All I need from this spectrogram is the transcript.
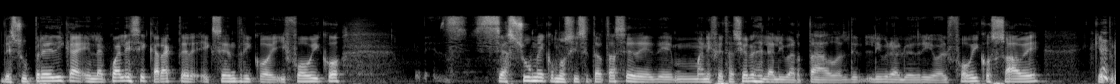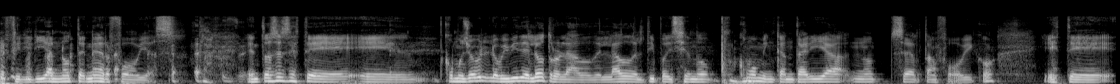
de su prédica en la cual ese carácter excéntrico y fóbico se asume como si se tratase de, manifestaciones de la libertad o del libre albedrío. El fóbico sabe que preferiría no tener fobias. Entonces, este, eh, como yo lo viví del otro lado, del lado del tipo diciendo, ¿cómo me encantaría no ser tan fóbico? Este,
